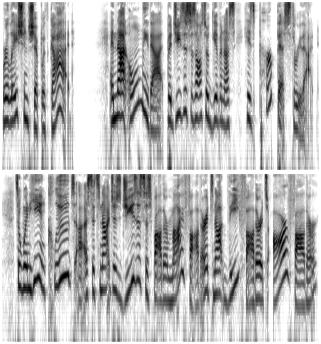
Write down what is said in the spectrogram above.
relationship with God. And not only that, but Jesus has also given us his purpose through that. So when he includes us, it's not just Jesus's father, my father. It's not the father. It's our father.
